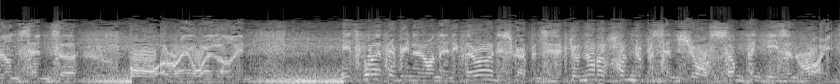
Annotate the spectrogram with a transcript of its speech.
town centre or a railway line. It's worth every now and then, if there are discrepancies, if you're not 100% sure something isn't right,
